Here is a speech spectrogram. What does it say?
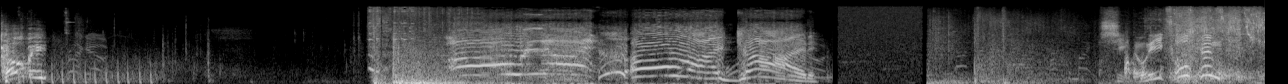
Kobe! Oh, oh my god! Shidori token!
